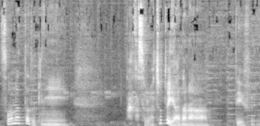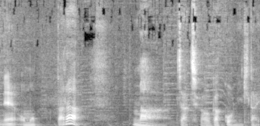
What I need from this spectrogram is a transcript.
そうなった時になんかそれはちょっと嫌だなっていうふうにね思ったらまあじゃあ違う学校に行きたい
